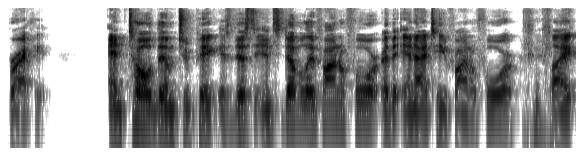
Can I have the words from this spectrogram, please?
bracket and told them to pick is this the NCAA Final Four or the NIT Final Four, like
